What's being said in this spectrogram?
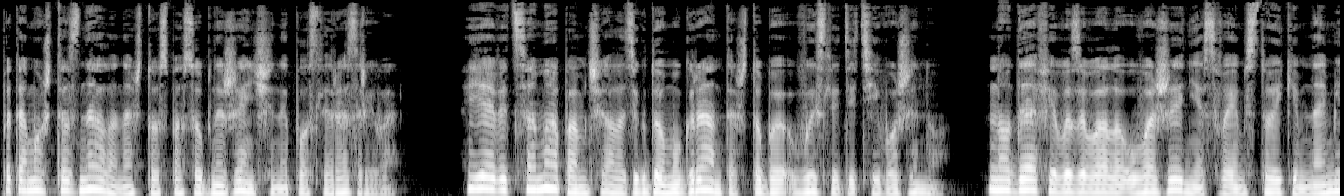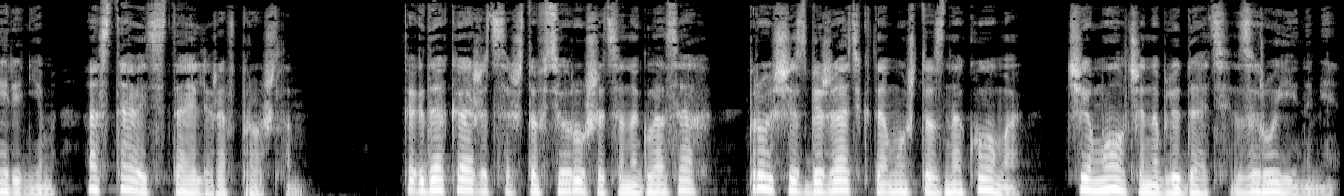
потому что знала, на что способны женщины после разрыва. Я ведь сама помчалась к дому Гранта, чтобы выследить его жену. Но Даффи вызывала уважение своим стойким намерением оставить Тайлера в прошлом. Когда кажется, что все рушится на глазах, проще сбежать к тому, что знакомо, чем молча наблюдать за руинами.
